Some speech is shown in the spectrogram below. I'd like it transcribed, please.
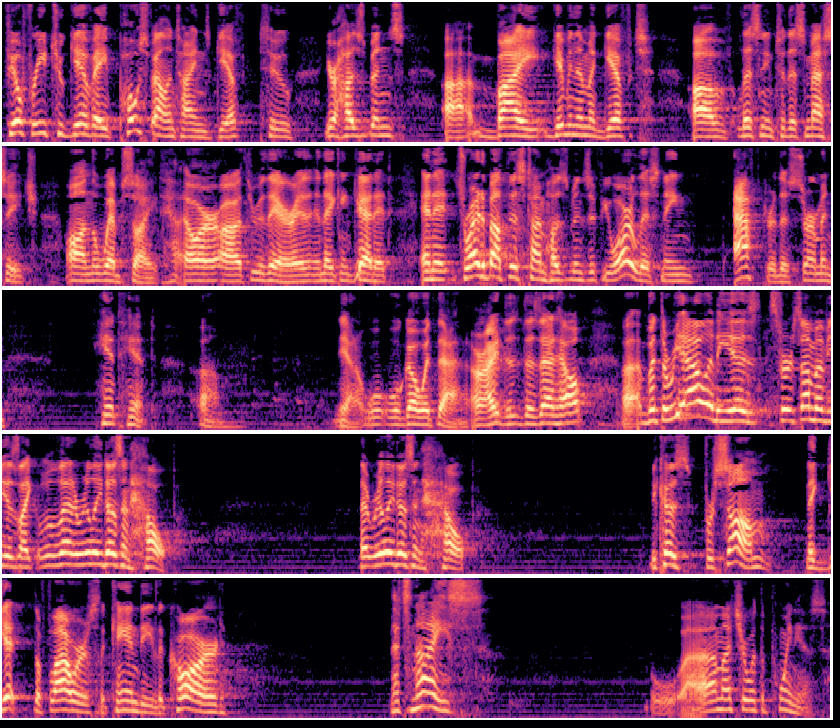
feel free to give a post Valentine's gift to your husbands uh, by giving them a gift of listening to this message on the website or uh, through there, and, and, they can get it. And it's right about this time, husbands, if you are listening after this sermon, hint, hint. Um, yeah, we'll, we'll, go with that. All right, does, does that help? Uh, but the reality is, for some of you, is like, well, that really doesn't help. That really doesn't help. Because for some, they get the flowers, the candy, the card. That's nice. But I'm not sure what the point is.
